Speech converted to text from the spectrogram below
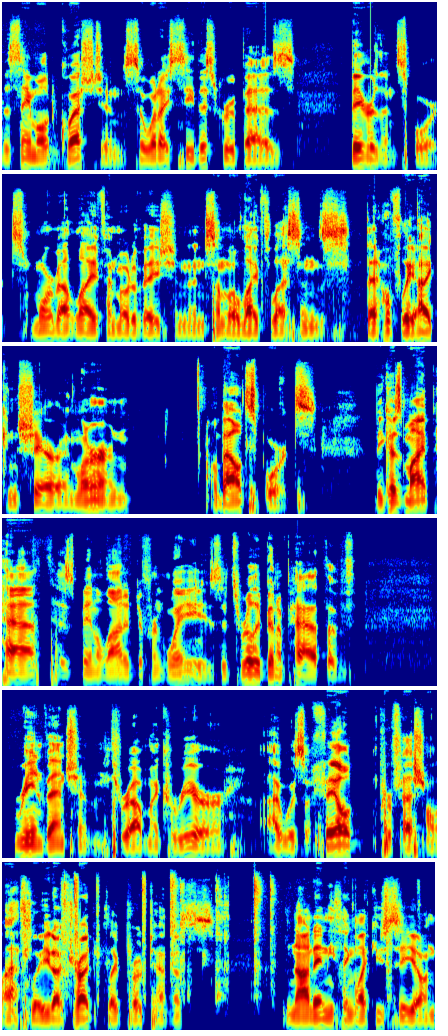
the same old questions. So what I see this group as bigger than sports, more about life and motivation and some of the life lessons that hopefully I can share and learn about sports. Because my path has been a lot of different ways. It's really been a path of reinvention throughout my career. I was a failed professional athlete. I tried to play pro tennis, not anything like you see on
